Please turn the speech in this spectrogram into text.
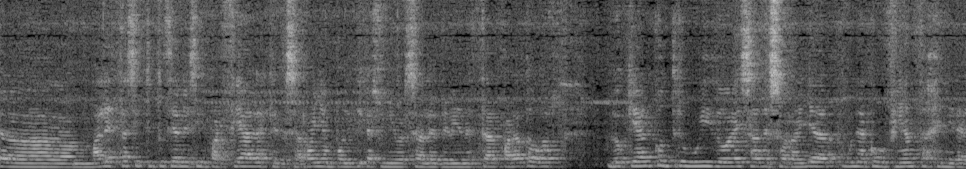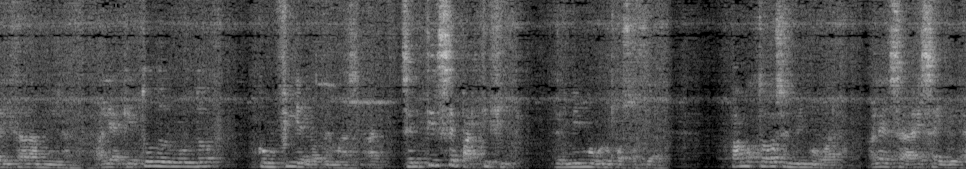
uh, ¿vale? estas instituciones imparciales que desarrollan políticas universales de bienestar para todos lo que han contribuido es a desarrollar una confianza generalizada muy amplia, ¿vale? a que todo el mundo confíe en los demás, a sentirse partícipe del mismo grupo social. Vamos todos en el mismo barco, ¿vale? esa, esa idea.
